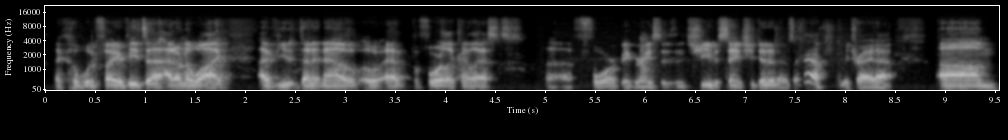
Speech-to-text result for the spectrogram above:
like a wood fire pizza. I don't know why. I've done it now oh, before like my last uh, four big races, and she was saying she did it. I was like, oh, let me try it out. Um,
